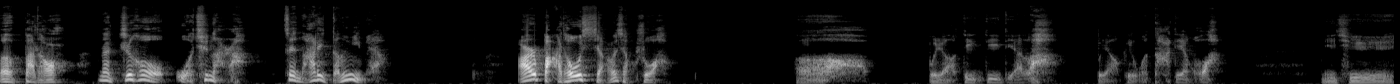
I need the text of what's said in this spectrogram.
呃，把头，那之后我去哪儿啊？在哪里等你们呀？而把头想了想说：“啊，不要定地点了，不要给我打电话。”你去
